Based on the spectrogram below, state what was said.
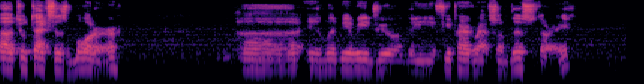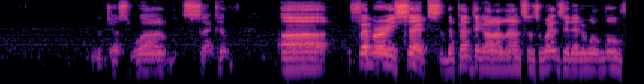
uh, to Texas border. Uh, and let me read you the few paragraphs of this story. Just one second. Uh, February 6th, the Pentagon announces Wednesday that it will move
